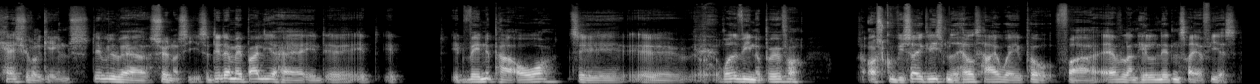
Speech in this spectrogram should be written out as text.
casual games. Det vil være synd at sige. Så det der med bare lige at have et, øh, et, et, et vendepar over til øh, rødvin og bøffer, og skulle vi så ikke lige smide Hell's Highway på fra Avalon Hill 1983,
